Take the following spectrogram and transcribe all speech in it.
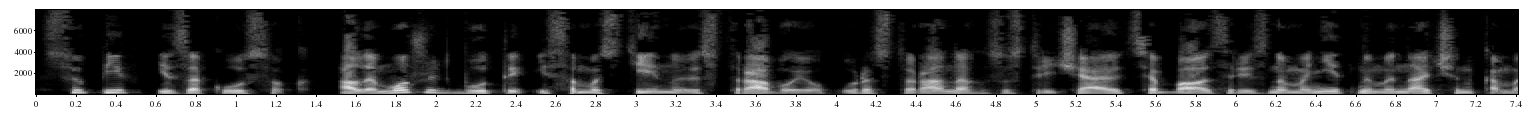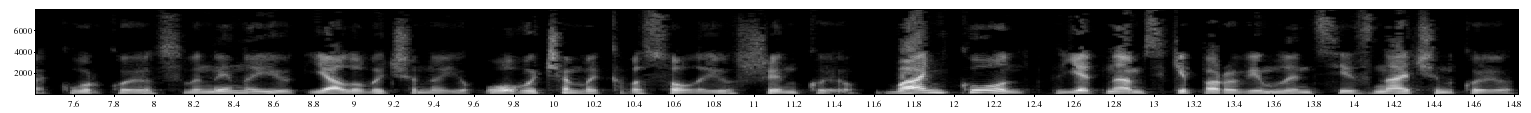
супів і закусок, але можуть бути і самостійною стравою. У ресторанах зустрічаються бао з різноманітними начинками, куркою, свининою, яловичиною, овочами, квасолею, шинкою. Банькон – в'єтнамські парові млинці з начинкою,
